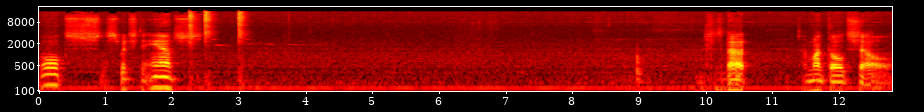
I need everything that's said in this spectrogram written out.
volts. Switch to amps. About a month old cell.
